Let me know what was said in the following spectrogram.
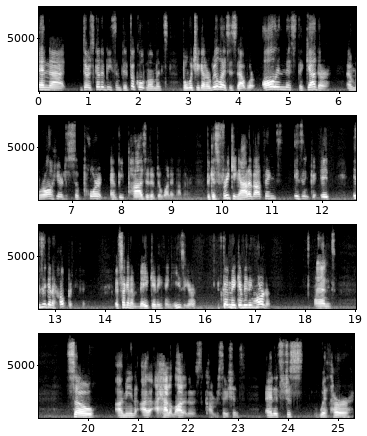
And that there's going to be some difficult moments, but what you got to realize is that we're all in this together and we're all here to support and be positive to one another. Because freaking out about things isn't it isn't going to help anything. It's not going to make anything easier. It's going to make everything harder. And so, I mean, I, I had a lot of those conversations, and it's just with her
